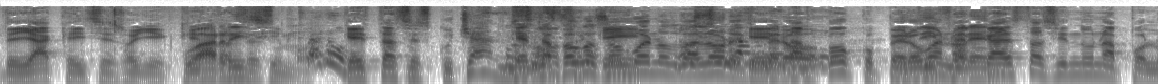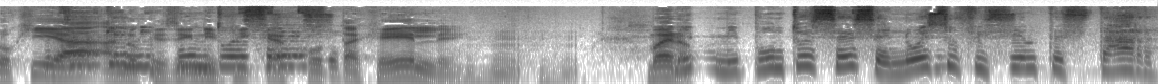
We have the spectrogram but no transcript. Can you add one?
de ya que dices, oye, ¿qué, Guarrísimo. Estás, Claro. ¿qué estás escuchando? Que No tampoco sé son qué. buenos No valores, pero tampoco, pero bueno, diferente. acá está haciendo una apología es a lo que es significa ese. JGL. Bueno, Mi, mi punto es ese, no es suficiente estar.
